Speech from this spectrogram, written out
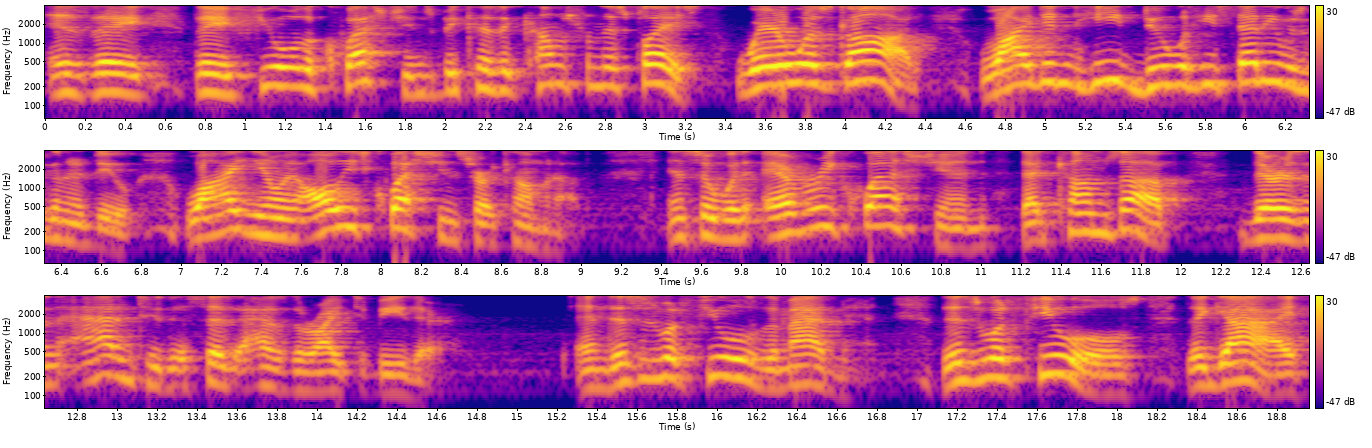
is they they fuel the questions because it comes from this place. Where was God? Why didn't he do what he said he was going to do? Why, you know, all these questions start coming up. And so, with every question that comes up, there is an attitude that says it has the right to be there. And this is what fuels the madman. This is what fuels the guy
